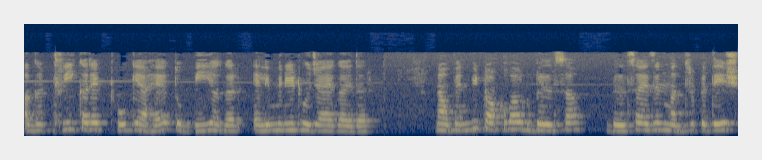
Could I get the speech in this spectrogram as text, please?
अगर थ्री करेक्ट हो गया है तो बी अगर एलिमिनेट हो जाएगा इधर। Now when we talk about Bilsa Bilsa is in Madhya Pradesh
